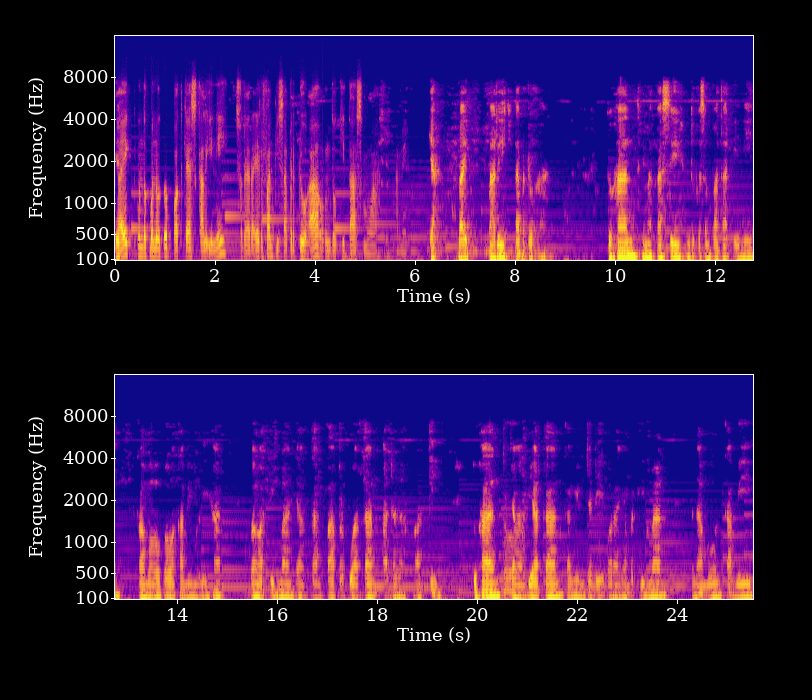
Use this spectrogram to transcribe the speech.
Ya. Baik, untuk menutup podcast kali ini, Saudara Irfan bisa berdoa untuk kita semua. Amin. Ya, baik. Mari kita berdoa. Tuhan, terima kasih untuk kesempatan ini. Kau mau bawa kami melihat bahwa iman yang tanpa perbuatan adalah mati. Tuhan, jangan biarkan kami menjadi orang yang beriman, namun kami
